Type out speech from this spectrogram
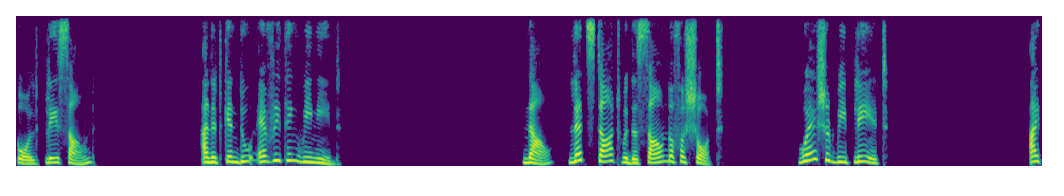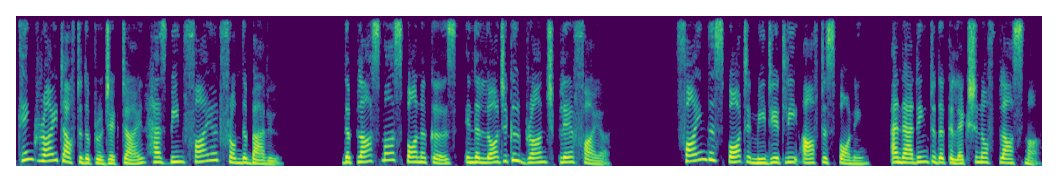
called play sound, and it can do everything we need. Now, let's start with the sound of a shot. Where should we play it? I think right after the projectile has been fired from the barrel. The plasma spawn occurs in the logical branch player fire. Find the spot immediately after spawning and adding to the collection of plasma.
